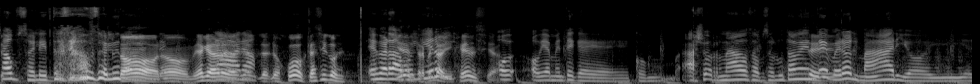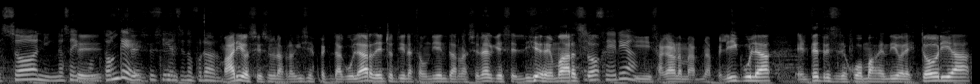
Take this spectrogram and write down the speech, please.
ya obsoletos, absolutamente. No, no, mira que ahora No, no. lo- los juegos clásicos Es verdad, tienen tremenda vigencia. o- obviamente que con ayornados absolutamente, Sí. pero el Mario y el Sonic, no sé, Sí, un montón que sí, siguen siendo furor. Mario sí es una franquicia espectacular, de hecho tiene hasta un día internacional que es el 10 de marzo. ¿En serio? Y sacaron una, una película, el Tetris es el juego más vendido de la historia,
